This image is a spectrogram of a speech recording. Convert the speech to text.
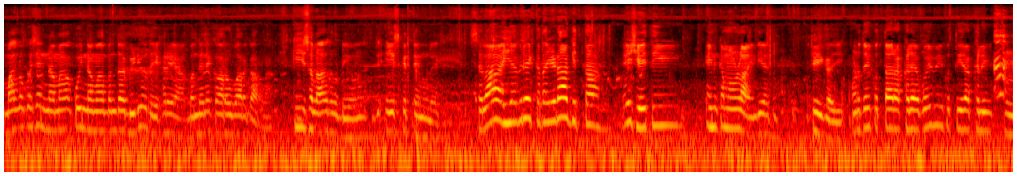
ਮੰਨ ਲਓ ਕਿਸੇ ਨਵਾਂ ਕੋਈ ਨਵਾਂ ਬੰਦਾ ਵੀਡੀਓ ਦੇਖ ਰਿਹਾ ਬੰਦੇ ਨੇ ਕਾਰੋਬਾਰ ਕਰਨਾ ਕੀ ਸਲਾਹ ਤੁਹਾਡੀ ਉਹਨੂੰ ਜੇ ਇਸ ਕਿੱਤੇ ਨੂੰ ਲੈ ਕੇ? ਸਲਾਹ ਆਈ ਆ ਵੀਰੇ ਇੱਕ ਤਾਂ ਜਿਹੜਾ ਕੀਤਾ ਇਹ ਛੇਤੀ ਇਨਕਮ ਆਉਣ ਲੱਗ ਜਾਂਦੀ ਹੈ ਤੂੰ ਠੀਕ ਹੈ ਜੀ। ਹੁਣ ਤੁਸੀਂ ਕੁੱਤਾ ਰੱਖ ਲਿਆ ਕੋਈ ਵੀ ਕੁੱਤੀ ਰੱਖ ਲਈ। ਹੂੰ।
